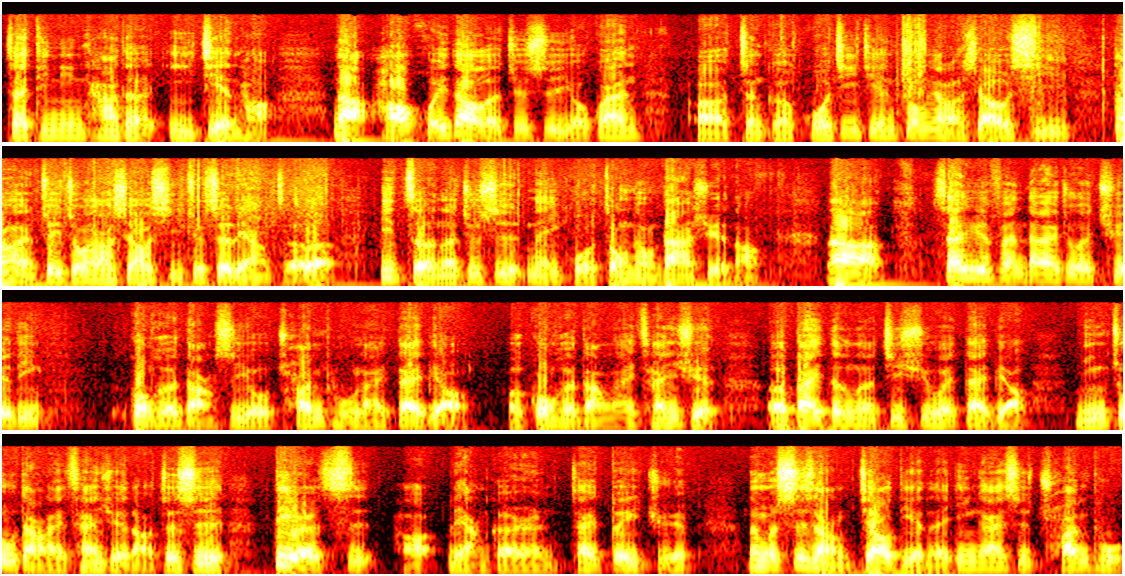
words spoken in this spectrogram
再听听他的意见哈。那好，回到了就是有关呃整个国际间重要的消息。当然，最重要消息就这两则了。一则呢就是美国总统大选哦。那三月份大概就会确定，共和党是由川普来代表呃共和党来参选，而拜登呢继续会代表民主党来参选啊，这是第二次好两个人在对决。那么市场焦点呢，应该是川普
